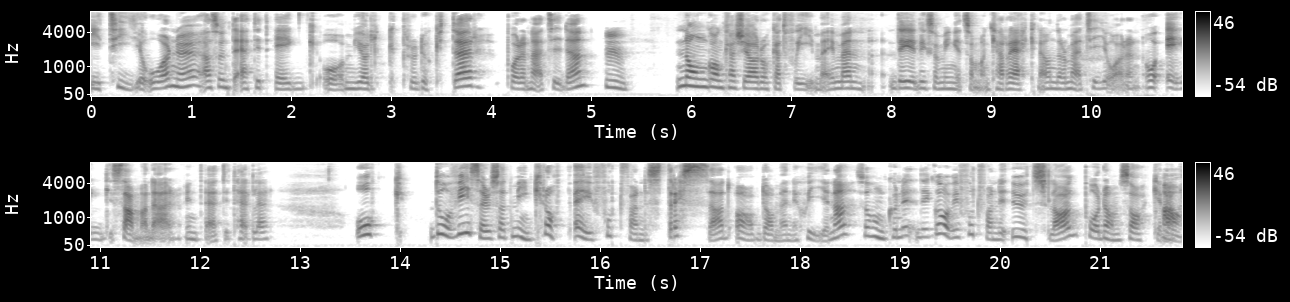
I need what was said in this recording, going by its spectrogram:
i tio år nu, alltså inte ätit ägg och mjölkprodukter på den här tiden. Mm. Någon gång kanske jag har råkat få i mig, men det är liksom inget som man kan räkna under de här tio åren. Och ägg, samma där, inte ätit heller. Och då visar det sig att min kropp är ju fortfarande stressad av de energierna. Så hon kunde, det gav ju fortfarande utslag på de sakerna. Ja.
